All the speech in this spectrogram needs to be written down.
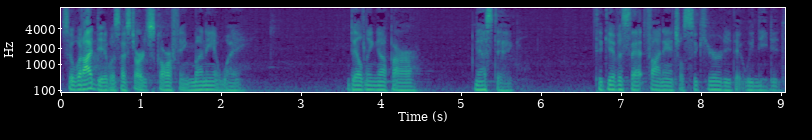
So what I did was I started scarfing money away, building up our nest egg to give us that financial security that we needed.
